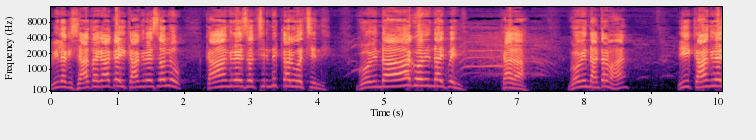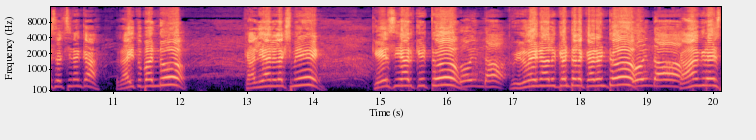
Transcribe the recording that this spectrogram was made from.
వీళ్ళకి శాతగాక ఈ కాంగ్రెస్ వాళ్ళు. కాంగ్రెస్ వచ్చింది కరువు వచ్చింది. గోవిందా గోవిందా అయిపోయింది. కాదా? గోవింద అంటామా ఈ కాంగ్రెస్ వచ్చినాక రైతు బంధు కళ్యాణ లక్ష్మి కేసీఆర్ గోవిందా. ఇరవై నాలుగు గంటల కరెంటు కాంగ్రెస్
